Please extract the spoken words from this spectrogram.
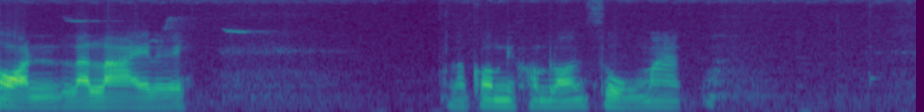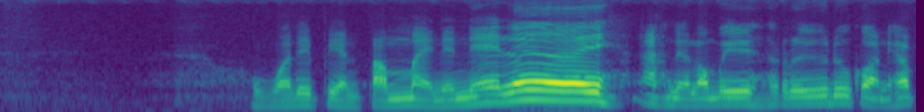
อ่อนละลายเลย แล้วก็มีความร้อนสูงมาก ผมว่าได้เปลี่ยนปั๊มใหม่แน่ๆเลย อะเดี๋ยวลองไปรื้อดูก่อนครับ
